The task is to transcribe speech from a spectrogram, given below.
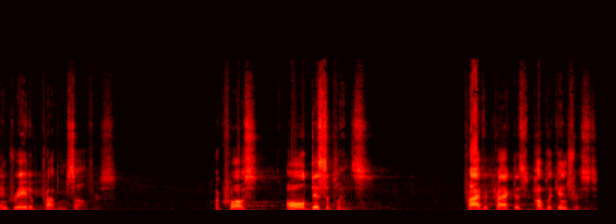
and creative problem solvers across all disciplines private practice, public interest.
